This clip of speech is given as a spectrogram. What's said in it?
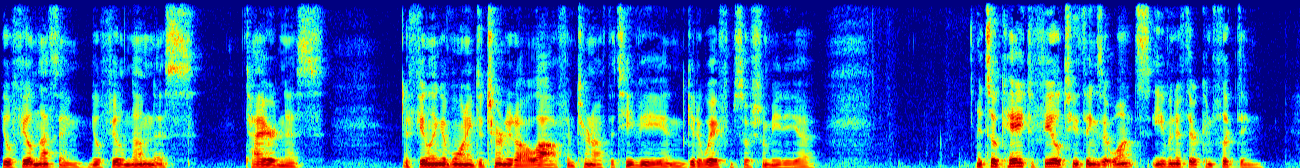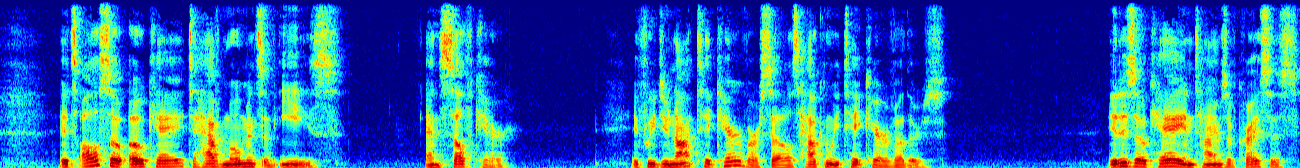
you'll feel nothing. You'll feel numbness, tiredness, a feeling of wanting to turn it all off and turn off the TV and get away from social media. It's okay to feel two things at once, even if they're conflicting. It's also okay to have moments of ease and self care. If we do not take care of ourselves, how can we take care of others? It is okay in times of crisis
